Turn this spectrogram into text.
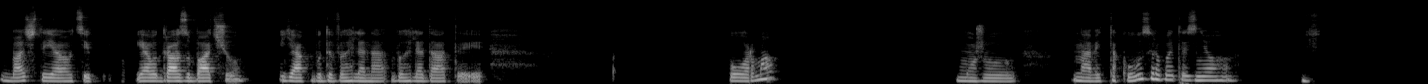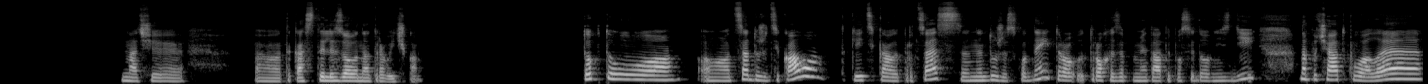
Бачите, я оці, я одразу бачу, як буде вигляда, виглядати форма. Можу навіть таку зробити з нього. Наче е, така стилізована травичка. Тобто е, це дуже цікаво, такий цікавий процес, не дуже складний, трохи запам'ятати послідовність дій на початку, але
